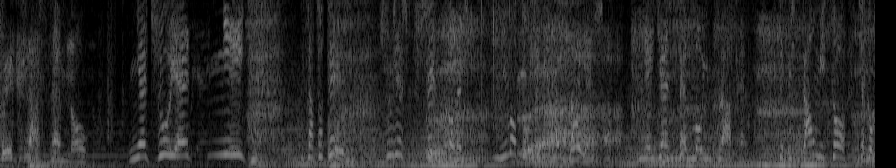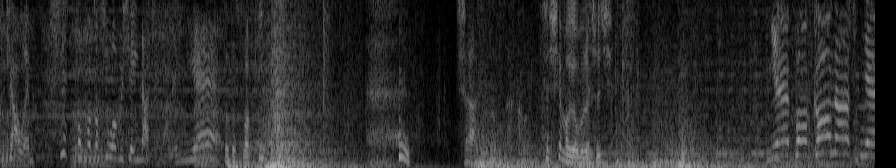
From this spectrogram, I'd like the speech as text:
wygrasz ze mną! Nie czuję nic! Za to ty czujesz wszystko, lecz mimo to się nie poddajesz. Nie jestem moim bratem. Gdybyś dał mi to, czego chciałem, wszystko potoczyłoby się inaczej, ale nie. Co to jest Loki? Czas to zakończyć. coś się mogę uleczyć. Nie pokonasz mnie!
